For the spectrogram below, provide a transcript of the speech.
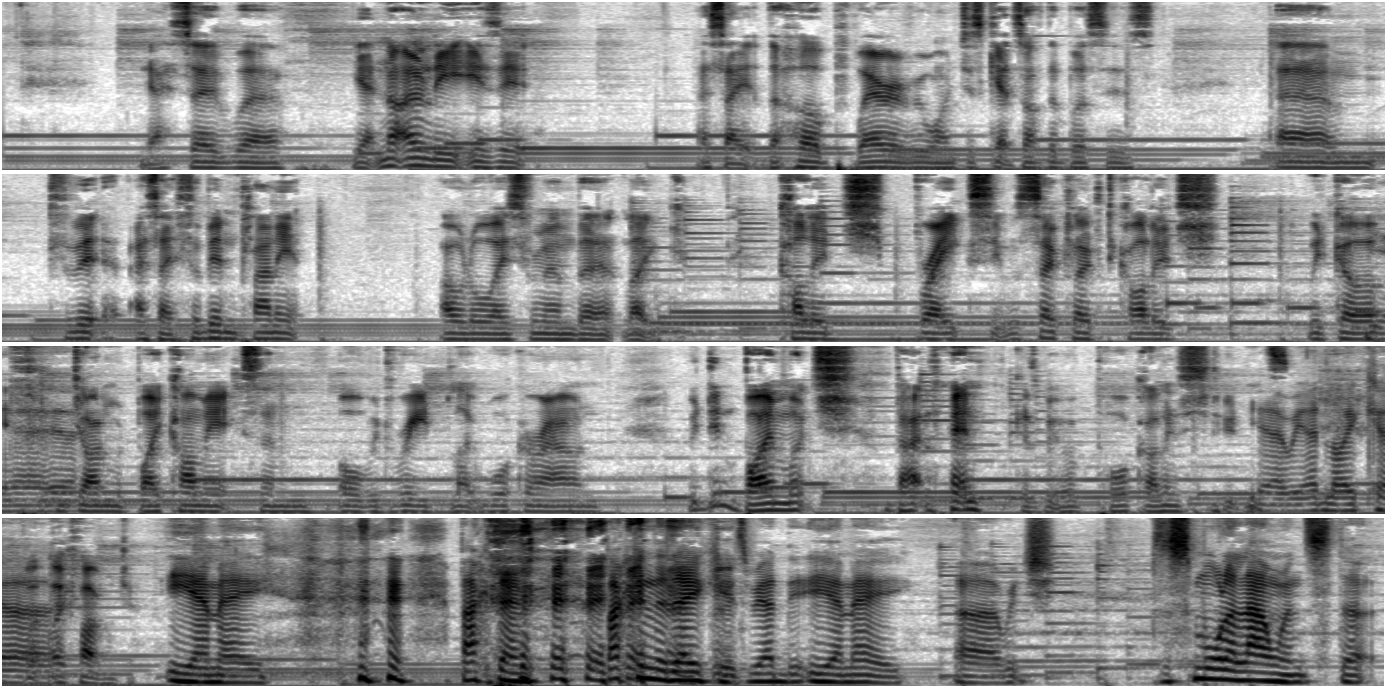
yeah. So uh, yeah, not only is it, I say the hub where everyone just gets off the buses um, forbi- I say Forbidden Planet. I would always remember like college breaks. It was so close to college. We'd go up. Yeah, yeah. John would buy comics, and or we'd read like walk around. We didn't buy much back then because we were poor college students. Yeah, we had like uh, like five hundred. EMA. Back then, back in the day, kids, we had the EMA, uh, which was a small allowance that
